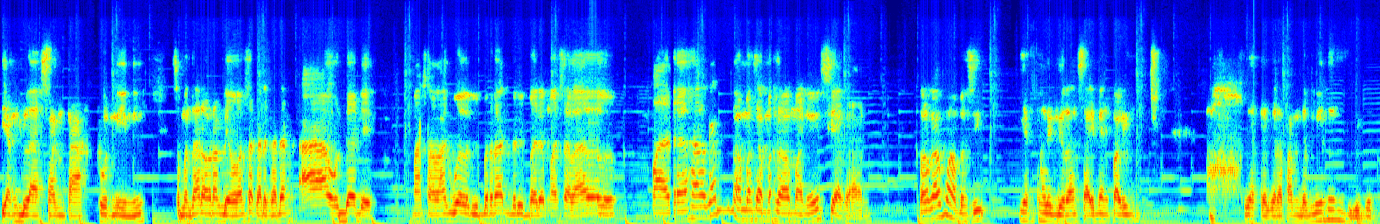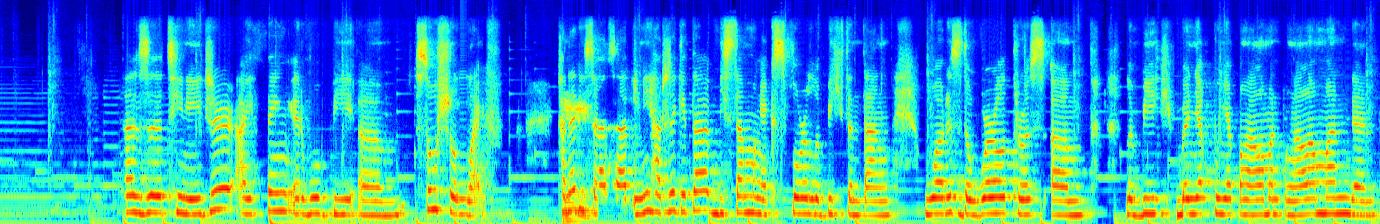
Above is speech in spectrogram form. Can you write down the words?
yang belasan tahun ini sementara orang dewasa kadang-kadang ah udah deh masalah gue lebih berat daripada masa lalu. Padahal kan sama-sama sama manusia kan. Kalau kamu apa sih yang paling dirasain yang paling ah gara-gara pandemi nih gitu as a teenager I think it will be um, social life karena hmm. di saat-saat ini harusnya kita bisa mengeksplor lebih tentang what is the world, terus um, lebih banyak punya pengalaman-pengalaman dan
